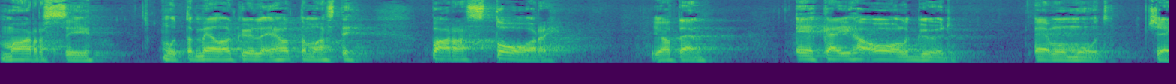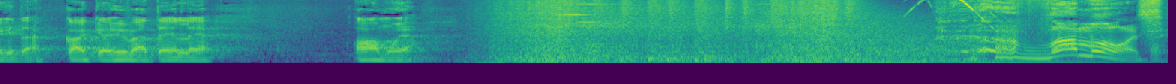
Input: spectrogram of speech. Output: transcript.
marssia, mutta meillä on kyllä ehdottomasti paras story, joten ehkä ihan all good. Ei mun muut. Checkitään. Kaikkea hyvää teille ja aamuja. Vamos!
